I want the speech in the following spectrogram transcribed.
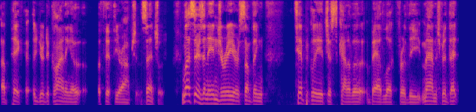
a pick. You're declining a, a fifth year option essentially, unless there's an injury or something. Typically, it's just kind of a bad look for the management that,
